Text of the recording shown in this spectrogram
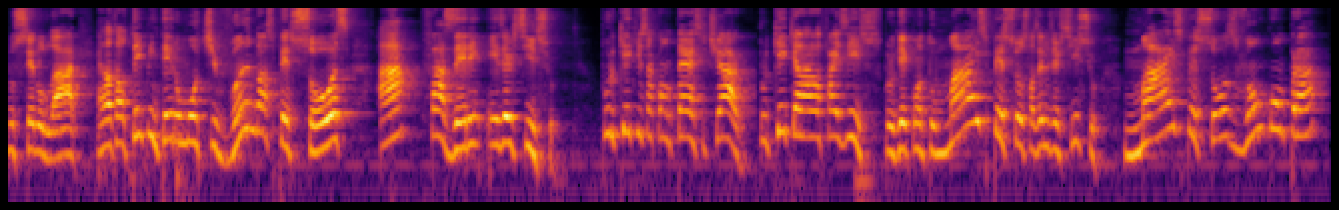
no celular. Ela tá o tempo inteiro motivando as pessoas a fazerem exercício. Por que, que isso acontece, Thiago? Por que, que ela faz isso? Porque quanto mais pessoas fazendo exercício, mais pessoas vão comprar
